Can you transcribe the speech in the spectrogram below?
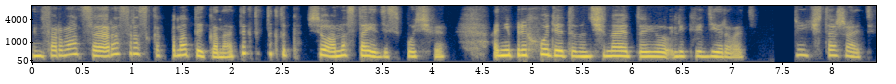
информация раз-раз как понатыканная, тык-тык-тык-тык, все, она стоит здесь в почве. Они приходят и начинают ее ликвидировать, уничтожать.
